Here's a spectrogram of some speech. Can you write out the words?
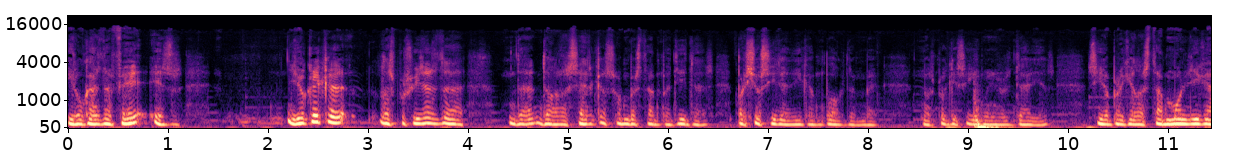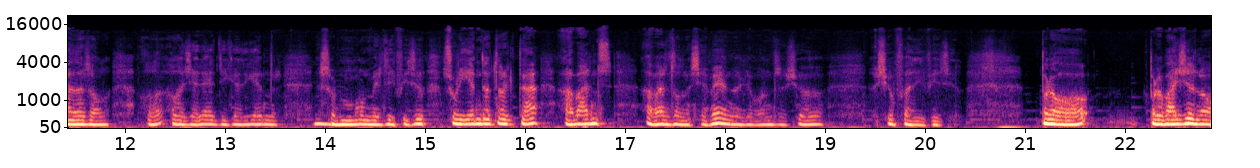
I el que has de fer és... Jo crec que les possibilitats de, de, de la recerca són bastant petites, per això s'hi dediquen poc, també no és perquè siguin minoritàries, sinó perquè estan molt lligades al, a, la, a la genètica, diguem mm. són molt més difícils. S'haurien de tractar abans, abans del naixement, llavors això, això ho fa difícil. Però, però vaja, no,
